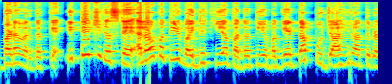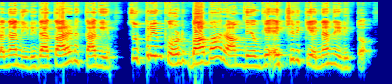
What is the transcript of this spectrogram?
ಬಡವರ್ಗಕ್ಕೆ ಇತ್ತೀಚೆಗಷ್ಟೇ ಅಲೋಪತಿ ವೈದ್ಯಕೀಯ ಪದ್ಧತಿಯ ಬಗ್ಗೆ ತಪ್ಪು ಜಾಹೀರಾತುಗಳನ್ನು ನೀಡಿದ ಕಾರಣಕ್ಕಾಗಿ ಸುಪ್ರೀಂ ಕೋರ್ಟ್ ಬಾಬಾ ರಾಮದೇವ್ಗೆ ಎಚ್ಚರಿಕೆಯನ್ನ ನೀಡಿತ್ತು.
